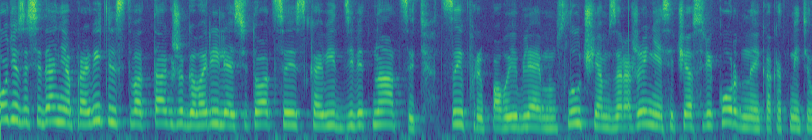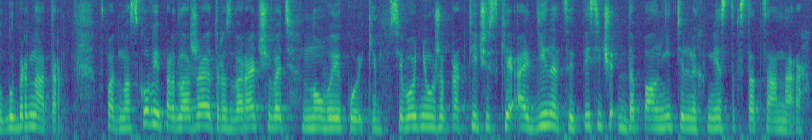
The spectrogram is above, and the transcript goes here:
ходе заседания правительства также говорили о ситуации с COVID-19. Цифры по выявляемым случаям заражения сейчас рекордные, как отметил губернатор. В Подмосковье продолжают разворачивать новые койки. Сегодня уже практически 11 тысяч дополнительных мест в стационарах.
